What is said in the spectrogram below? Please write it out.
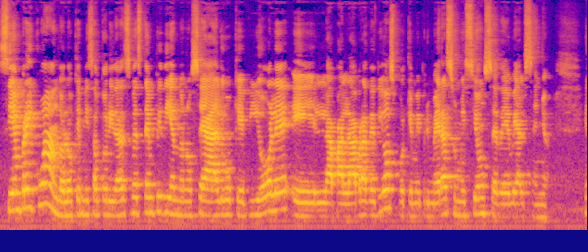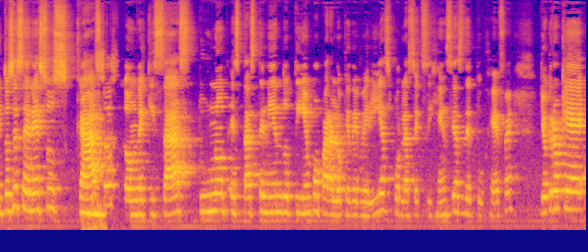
siempre y cuando lo que mis autoridades me estén pidiendo no sea algo que viole eh, la palabra de Dios, porque mi primera sumisión se debe al Señor. Entonces, en esos casos donde quizás tú no estás teniendo tiempo para lo que deberías por las exigencias de tu jefe, yo creo que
